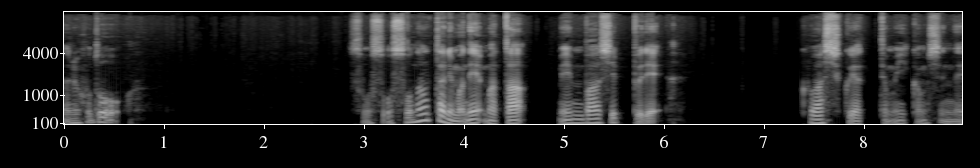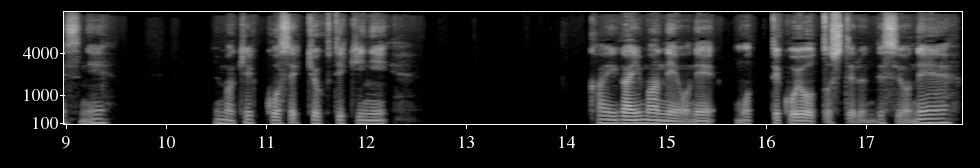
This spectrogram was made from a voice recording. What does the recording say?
なるほど。そうそう、そのあたりもね、またメンバーシップで詳しくやってもいいかもしれないですね。今結構積極的に海外マネーをね、持ってこようとしてるんですよね。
